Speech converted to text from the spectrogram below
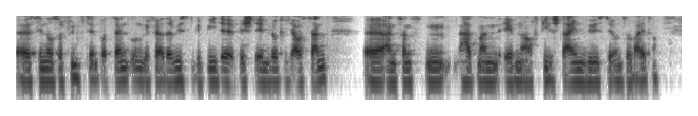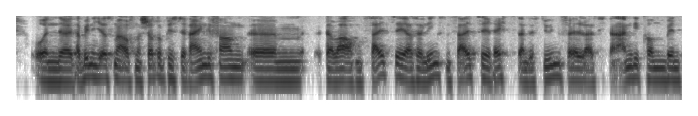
äh, es sind nur so 15 Prozent ungefähr der Wüstengebiete bestehen wirklich aus Sand. Äh, ansonsten hat man eben auch viel Steinwüste und so weiter. Und äh, da bin ich erstmal auf einer Schotterpiste reingefahren. Ähm, da war auch ein Salzsee, also links ein Salzsee, rechts dann das Dünenfeld, als ich dann angekommen bin.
